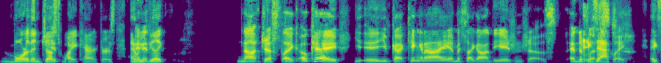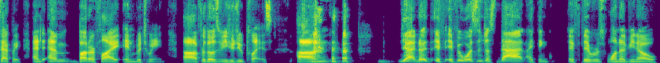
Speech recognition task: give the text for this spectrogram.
more than just It- white characters. And, and we'd be like, not just like okay you've got king and i and miss saigon the asian shows end of list. Exactly. And M Butterfly in between. Uh, for those of you who do plays. Um, yeah, no, if, if it wasn't just that, I think if there was one of, you know,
